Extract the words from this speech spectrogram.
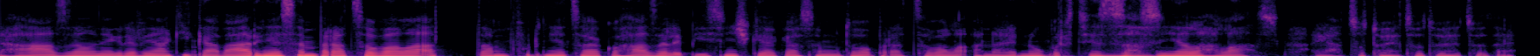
házel. Někde v nějaký kavárně jsem pracovala a tam furt něco jako házely písničky, jak já jsem u toho pracovala a najednou prostě zazněl hlas. A já, co to je, co to je, co to je.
